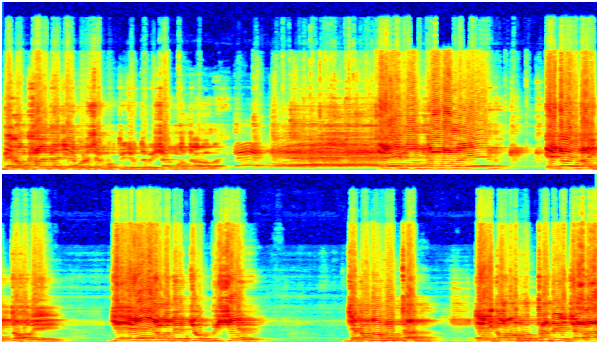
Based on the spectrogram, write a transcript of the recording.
বেগম খালেদা জিয়া করেছেন মুক্তিযুদ্ধ বিষয়ক মন্ত্রণালয়। এই মন্ত্রণালয়ের এটাও দায়িত্ব হবে যে এই আমাদের চব্বিশের যে গণভুত্থান এই গণভুত্থানে যারা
